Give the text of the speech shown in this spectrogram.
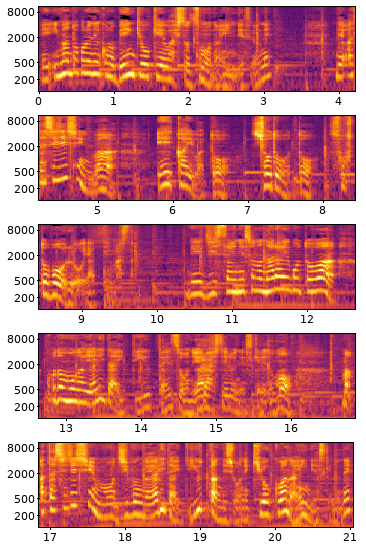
で今のところねこの勉強系は一つもないんですよね。で私自身は英会話と書道とソフトボールをやっていました。で実際ねその習い事は子供がやりたいって言ったやつを、ね、やらしてるんですけれどもまあ私自身も自分がやりたいって言ったんでしょうね。記憶はないんですけどね。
